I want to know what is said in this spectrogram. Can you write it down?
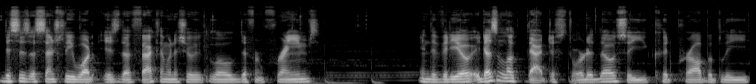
This is essentially what is the effect. I'm going to show you little different frames in the video. It doesn't look that distorted though, so you could probably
